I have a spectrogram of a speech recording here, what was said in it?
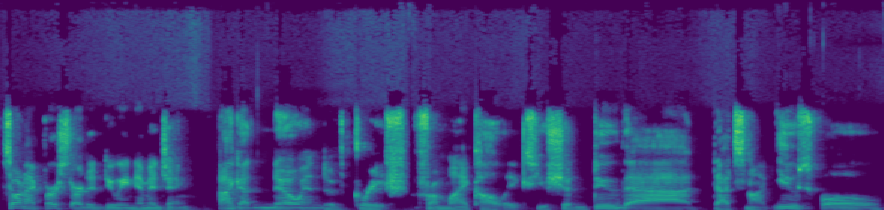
so when I first started doing imaging, I got no end of grief from my colleagues. You shouldn't do that. That's not useful.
